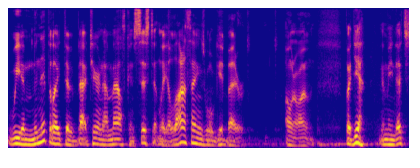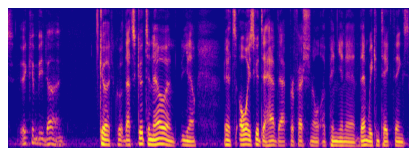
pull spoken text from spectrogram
we manipulate the bacteria in our mouth consistently, a lot of things will get better on our own. But yeah, I mean, that's it can be done. Good. That's good to know. And, you know, it's always good to have that professional opinion, and then we can take things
